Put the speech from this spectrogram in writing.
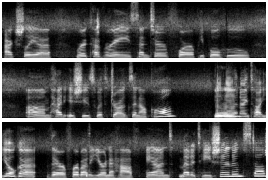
actually a recovery center for people who um, had issues with drugs and alcohol. Mm-hmm. And I taught yoga there for about a year and a half and meditation and stuff,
